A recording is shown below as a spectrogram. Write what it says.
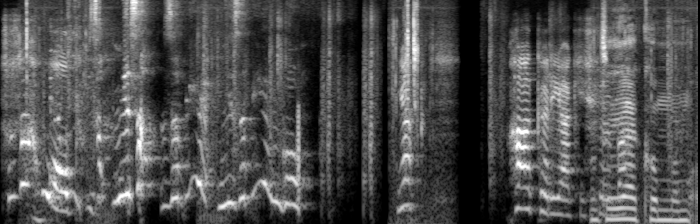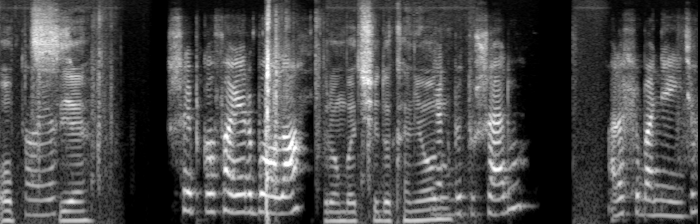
Co za chłop? Za, nie za, zabiję, nie zabiję go. Jak? Haker jakiś No to chyba. jaką mam opcję? Szybko firebola, Rąbać się do kanionu? jakby tu szedł. Ale chyba nie idzie.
